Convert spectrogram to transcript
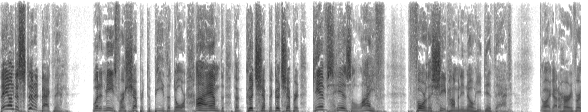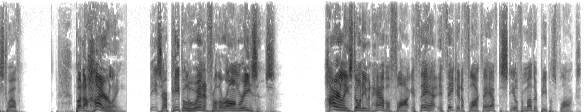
They understood it back then what it means for a shepherd to be the door. I am the, the good shepherd. The good shepherd gives his life for the sheep. How many know he did that? Oh, I got to hurry. Verse 12. But a hireling, these are people who are in it for the wrong reasons. Hirelings don't even have a flock. If they, ha- if they get a flock, they have to steal from other people's flocks.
